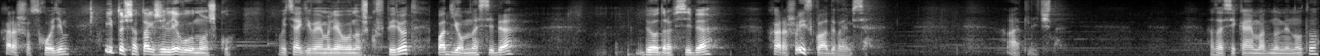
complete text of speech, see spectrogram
Хорошо, сходим. И точно так же левую ножку. Вытягиваем левую ножку вперед. Подъем на себя. Бедра в себя. Хорошо, и складываемся. Отлично. Засекаем одну минуту.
